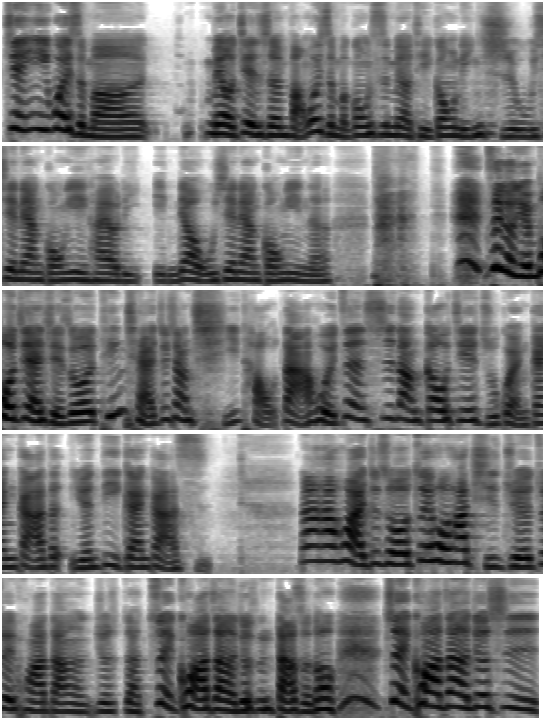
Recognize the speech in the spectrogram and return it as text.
建议为什么没有健身房？为什么公司没有提供零食无限量供应，还有饮饮料无限量供应呢？这个原 po 竟然写说，听起来就像乞讨大会，真的是让高阶主管尴尬的原地尴尬死。那他后来就说，最后他其实觉得最夸张的就是，啊、最夸张的就是大舌头，最夸张的就是。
